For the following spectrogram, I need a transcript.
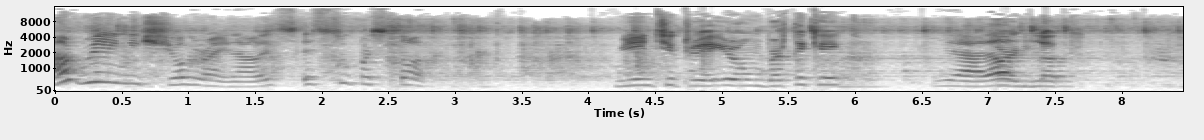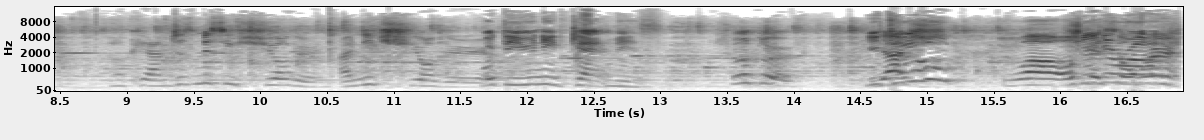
I really need sugar right now. It's it's super stuck. You need to create your own birthday cake. Yeah, that Hard was luck. Okay, I'm just missing sugar. I need sugar. What do you need, Katniss? Sugar. You Yeah, too? wow. Okay, Sugar so rush.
